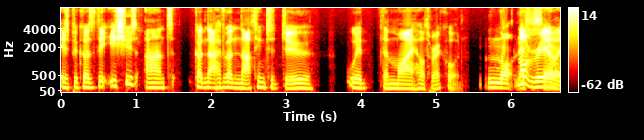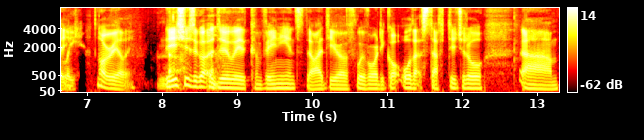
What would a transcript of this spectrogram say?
is because the issues aren't got have got nothing to do with the My Health record. Not not really, not really. The issues have got to do with convenience, the idea of we've already got all that stuff digital. Um,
